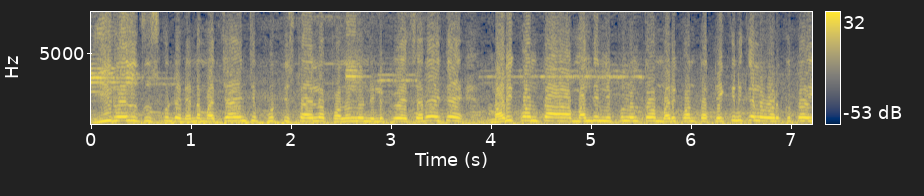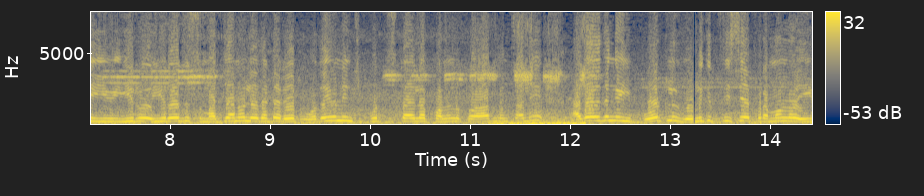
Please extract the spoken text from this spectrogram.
ఈ రోజు చూసుకుంటే నిన్న మధ్యాహ్నం నుంచి పూర్తి స్థాయిలో పనులను నిలిపివేశారు. అయితే మరికొంత మంది నిపుణులతో మరికొంత టెక్నికల్ వర్క్తో ఈ ఈ ఈ రోజు మధ్యాహ్నం లేదంటే రేపు ఉదయం నుంచి పూర్తి స్థాయిలో పనులు ప్రారంభించాలి. అదేవిధంగా ఈ బోట్లు వెలికి తీసే క్రమంలో ఈ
